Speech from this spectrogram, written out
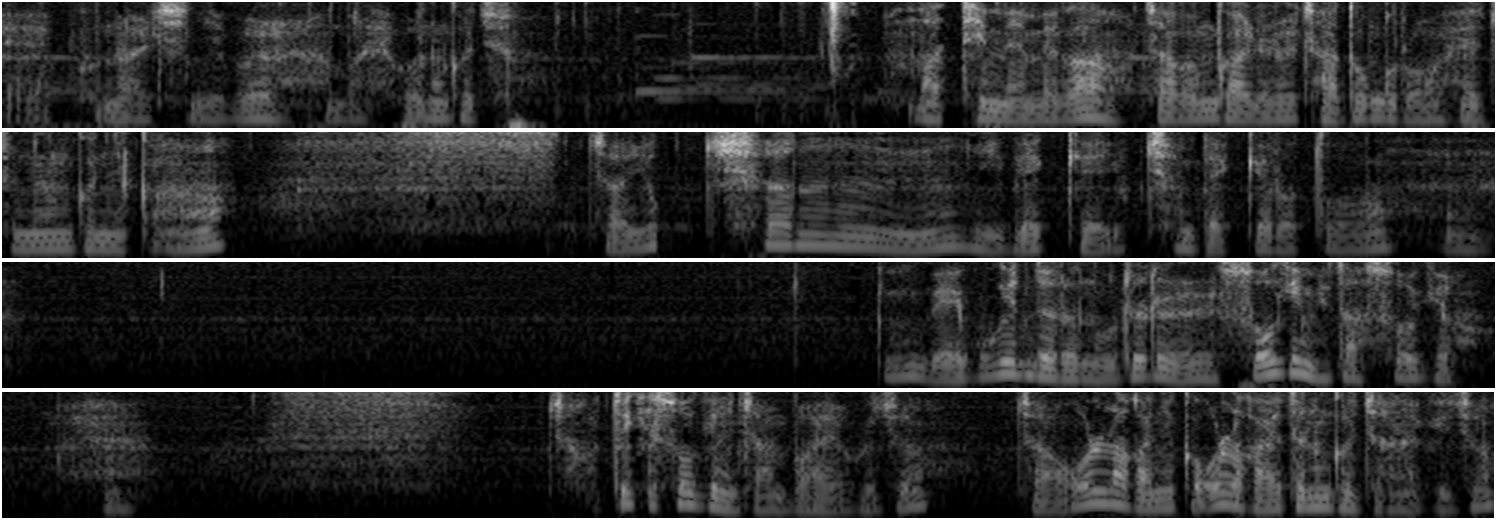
이렇게 분할 진입을 한번 해보는 거죠. 마틴 매매가 자금 관리를 자동으로 해주는 거니까 자 6200개 6100개로 또 음. 외국인들은 우리를 속입니다 속여 예. 자 어떻게 속이는지 한번 봐요 그죠 자 올라가니까 올라가야 되는 거잖아요 그죠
